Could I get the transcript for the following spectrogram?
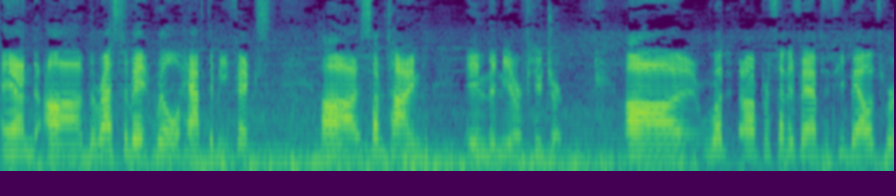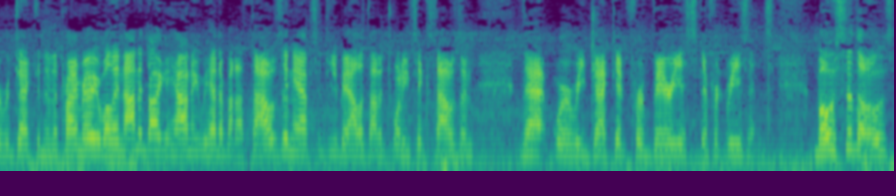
and uh, the rest of it will have to be fixed uh, sometime in the near future. Uh, what uh, percentage of absentee ballots were rejected in the primary? Well, in Onondaga County, we had about a thousand absentee ballots out of 26,000 that were rejected for various different reasons. Most of those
